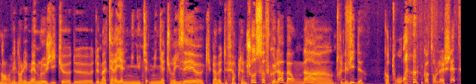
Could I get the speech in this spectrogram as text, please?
on est dans les mêmes logiques de, de matériel miniaturisé euh, qui permettent de faire plein de choses, sauf que là, bah, on a un truc vide. Quand on, quand on l'achète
